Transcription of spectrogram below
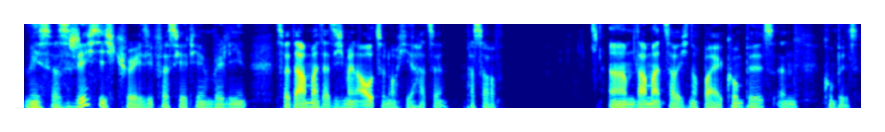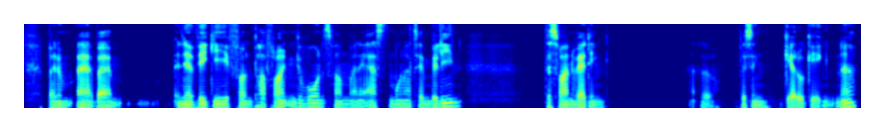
mir ist was richtig crazy passiert hier in Berlin. Es war damals, als ich mein Auto noch hier hatte. Pass auf. Ähm, damals habe ich noch bei Kumpels, äh, Kumpels, bei einem, äh, bei, in der WG von ein paar Freunden gewohnt. Das waren meine ersten Monate in Berlin. Das war ein Wedding. Also, bisschen Ghetto-Gegend, ne?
